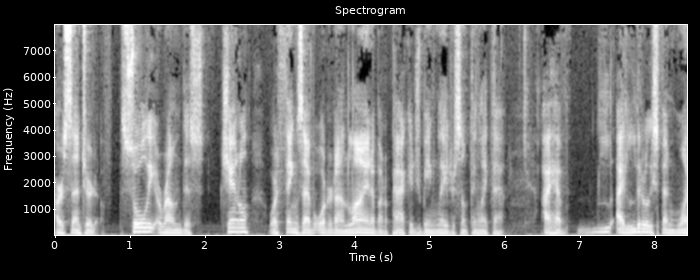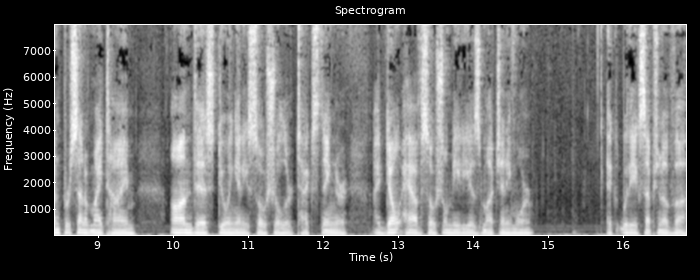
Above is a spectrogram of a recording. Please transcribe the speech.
are centered solely around this channel or things I've ordered online about a package being late or something like that. I have I literally spend 1% of my time on this doing any social or texting or I don't have social media as much anymore with the exception of uh,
